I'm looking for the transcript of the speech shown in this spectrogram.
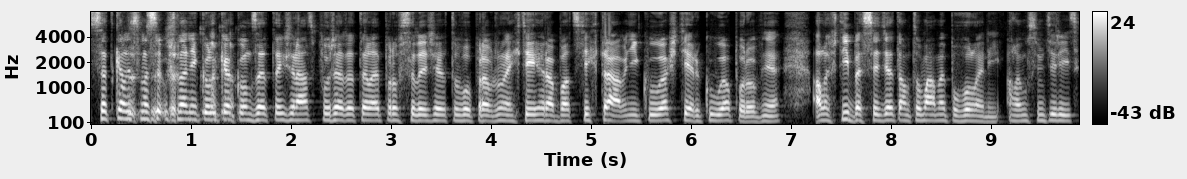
Setkali jsme se už na několika koncertech, že nás pořadatelé prosili, že to opravdu nechtějí hrabat z těch trávníků a štěrků a podobně, ale v té besedě tam to máme povolený. Ale musím ti říct,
